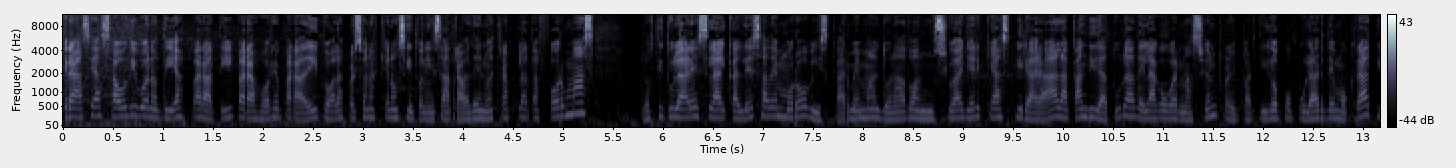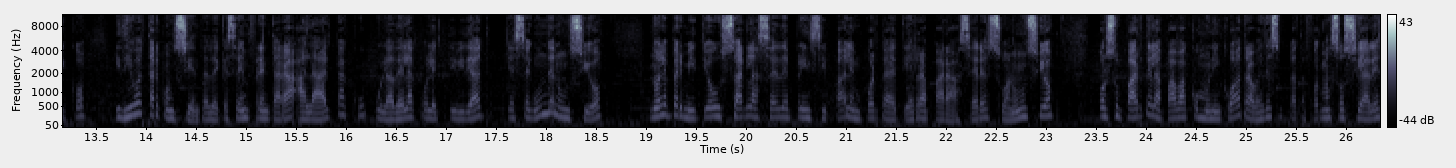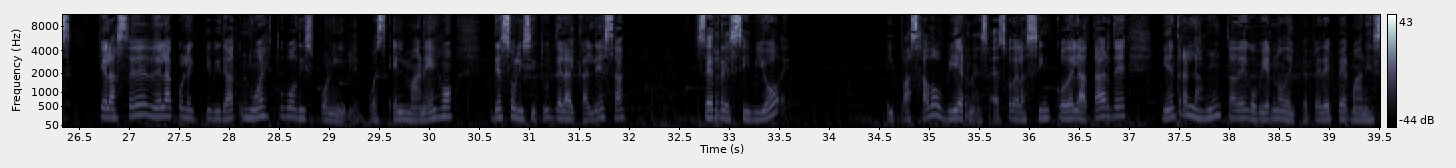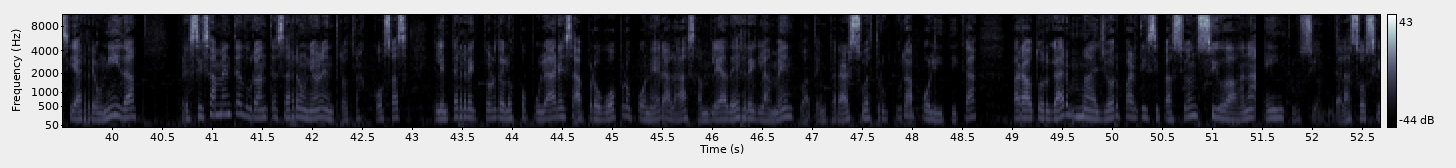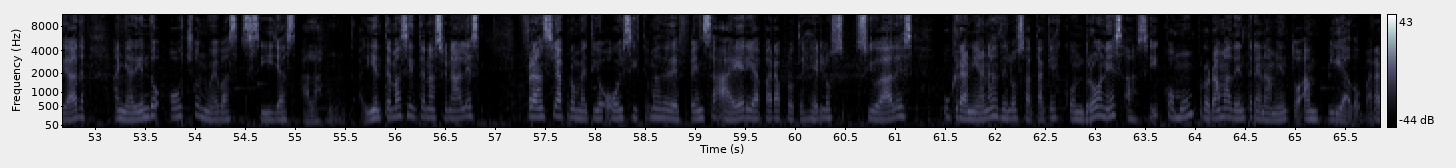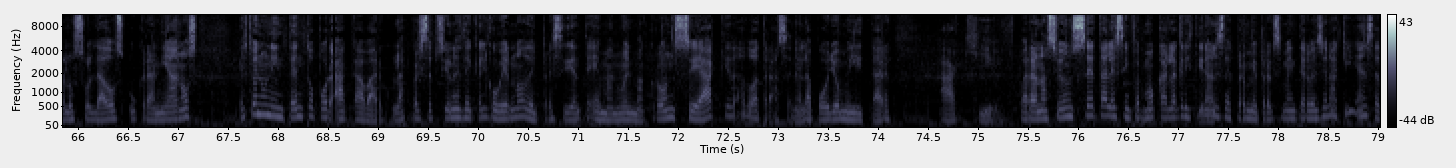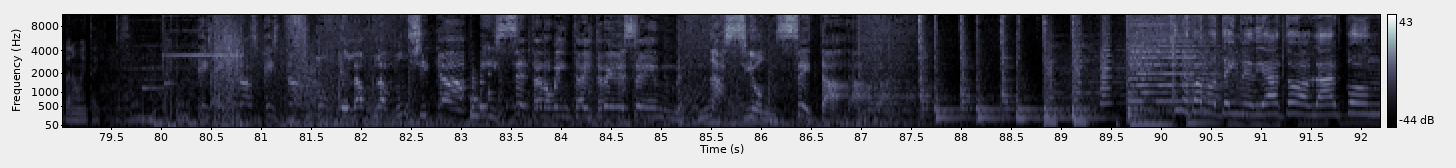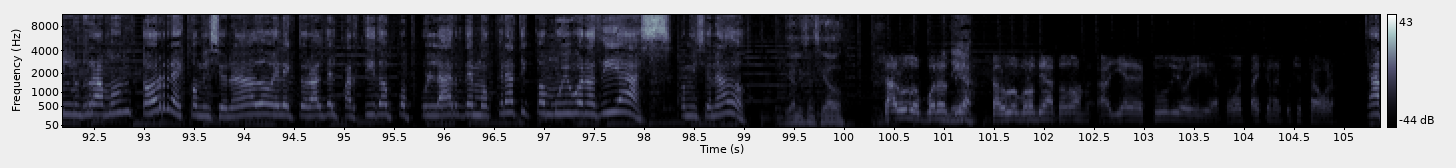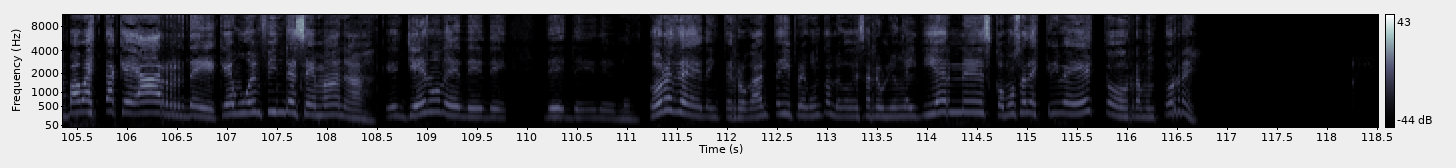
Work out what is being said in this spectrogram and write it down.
Gracias, Saudi. Buenos días para ti, para Jorge Paradí y todas las personas que nos sintonizan a través de nuestras plataformas. Los titulares, la alcaldesa de Morovis, Carmen Maldonado, anunció ayer que aspirará a la candidatura de la gobernación por el Partido Popular Democrático y dijo estar consciente de que se enfrentará a la alta cúpula de la colectividad que, según denunció, no le permitió usar la sede principal en Puerta de Tierra para hacer su anuncio. Por su parte, la Pava comunicó a través de sus plataformas sociales que la sede de la colectividad no estuvo disponible, pues el manejo de solicitud de la alcaldesa se recibió el pasado viernes a eso de las 5 de la tarde, mientras la Junta de Gobierno del PPD permanecía reunida. Precisamente durante esa reunión, entre otras cosas, el ente rector de los populares aprobó proponer a la Asamblea de Reglamento atemperar su estructura política para otorgar mayor participación ciudadana e inclusión de la sociedad, añadiendo ocho nuevas sillas a la Junta. Y en temas internacionales, Francia prometió hoy sistemas de defensa aérea para proteger las ciudades ucranianas de los ataques con drones, así como un programa de entrenamiento ampliado para los soldados ucranianos. Esto en un intento por acabar con las percepciones de que el gobierno del presidente Emmanuel Macron se ha quedado atrás en el apoyo militar a Kiev. Para Nación Z les informó Carla Cristina. Les espero mi próxima intervención aquí en Z93. Estás, estás con el habla música y Z93 en Nación Z. de inmediato a hablar con Ramón Torres, comisionado electoral del Partido Popular Democrático. Muy buenos días, comisionado. Buen día, licenciado. Saludos, buenos días. Saludos, buenos días a todos ayer en el estudio y a todo el país que nos escucha esta hora. La pava está que arde. Qué buen fin de semana. Qué lleno de, de, de, de montones de interrogantes y preguntas luego de esa reunión el viernes. ¿Cómo se describe esto, Ramón Torres?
